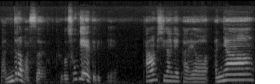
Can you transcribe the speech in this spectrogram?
만들어 봤어요. 그거 소개해 드릴게요. 다음 시간에 봐요. 안녕.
